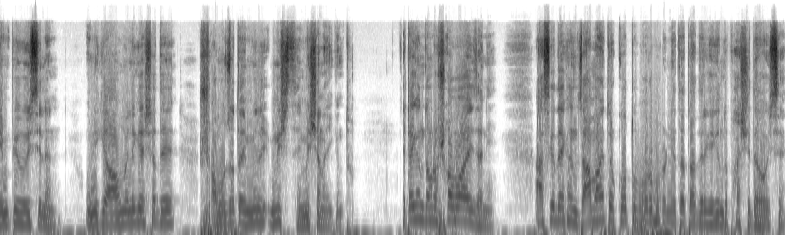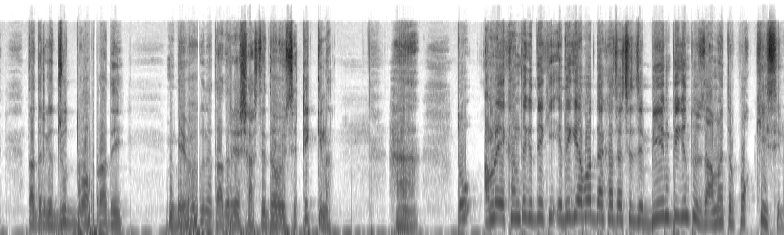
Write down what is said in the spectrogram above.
এমপি হয়েছিলেন। উনি কি আওয়ামী লীগের সাথে সমঝোতায় মিশছে? মিশে নাই কিন্তু। এটা কিন্তু আমরা সবাই জানি। আজকে দেখেন জামায়াতের কত বড় বড় নেতা তাদেরকে কিন্তু ফাঁসি দেওয়া হয়েছে। তাদেরকে যুদ্ধ অপরাধী ভেবেও কিন্তু তাদেরকে শাস্তি দেওয়া হয়েছে। ঠিক কিনা? হ্যাঁ। তো আমরা এখান থেকে দেখি, এদিকে আবার দেখা যাচ্ছে যে বিএনপি কিন্তু জামায়াতের পক্ষেই ছিল।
